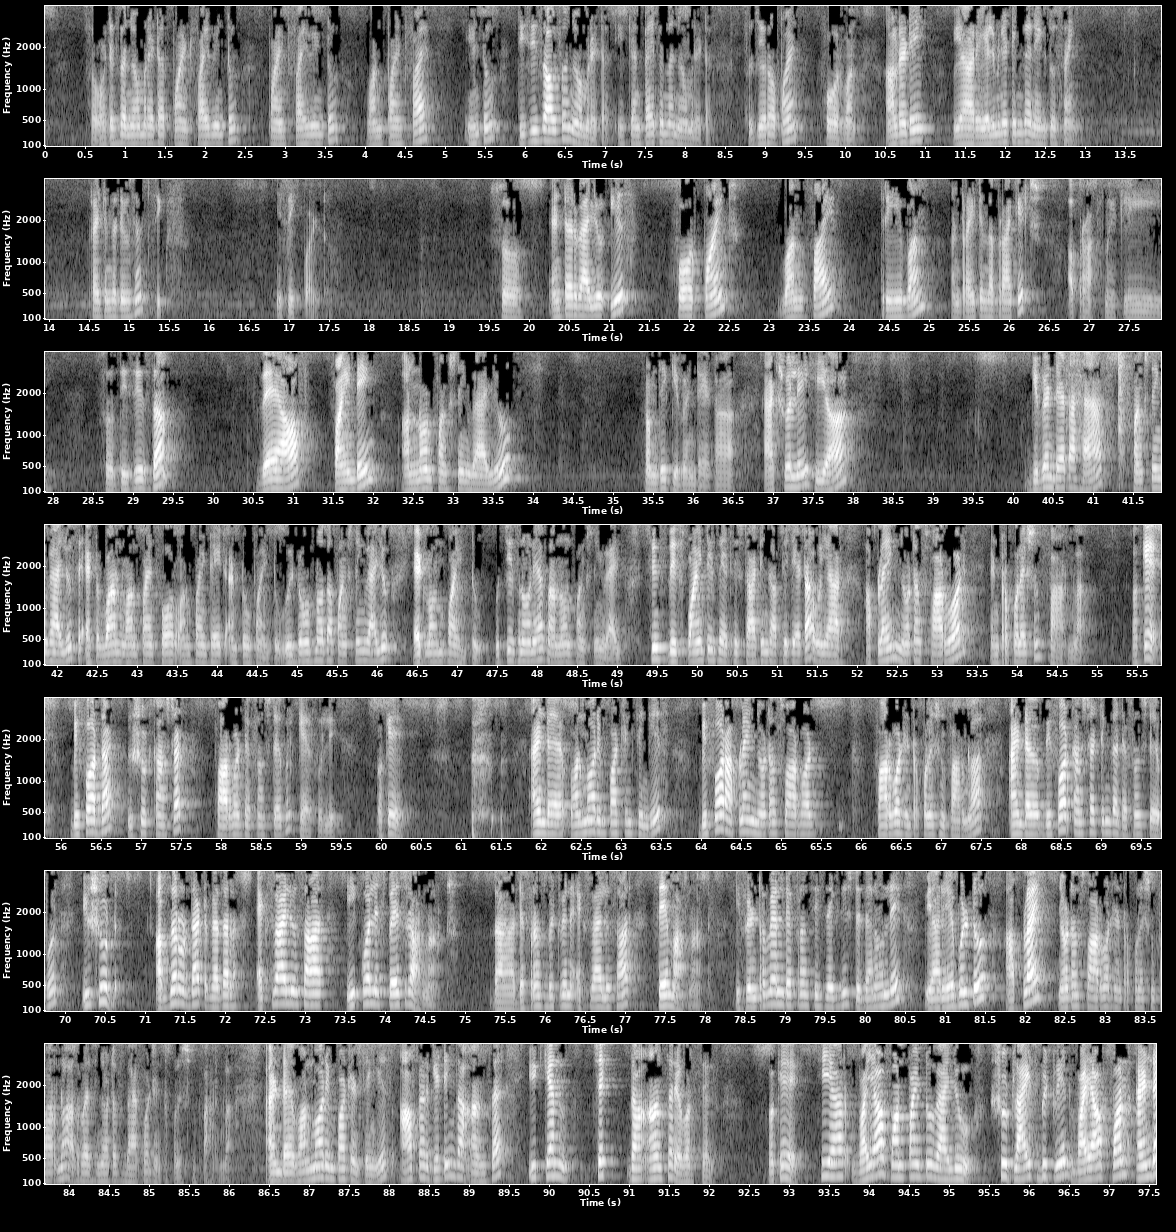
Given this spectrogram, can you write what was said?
So what is the numerator? 0.5 into 0.5 into 1.5 into. This is also numerator. You can type in the numerator. So 0.41 already we are eliminating the negative sign. Right in the division 6 is equal to. So enter value is 4.1531 and write in the bracket approximately so this is the way of finding unknown functioning value from the given data. Actually here given data has functioning values at 1, 1.4, 1.8 and 2.2. We don't know the functioning value at 1.2 which is known as unknown functioning value. Since this point is at the starting of the data we are applying Newton's forward interpolation formula. Okay. Before that you should construct forward difference table carefully. Okay. and uh, one more important thing is before applying Newton's forward forward interpolation formula. And uh, before constructing the difference table you should observe that whether x values are equally spaced or not. The difference between x values are same or not. If interval differences exist then only we are able to apply Newton's forward interpolation formula otherwise Newton's backward interpolation formula. And uh, one more important thing is after getting the answer you can check the answer yourself okay here y of 1.2 value should lies between y of 1 and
